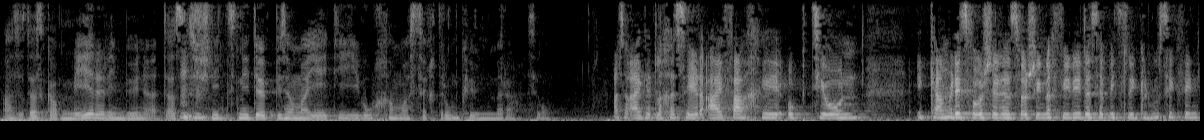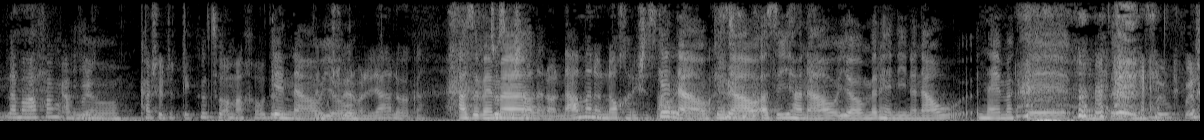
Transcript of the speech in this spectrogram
Also das gab mehrere Monate. Also mhm. es ist jetzt nicht etwas, wo man jede Woche muss sich darum kümmern so. Also eigentlich eine sehr einfache Option. Ich kann mir das vorstellen, dass wahrscheinlich viele das ein bisschen grusig finden am Anfang, aber ja. kannst du den Deckel zu machen, oder? Genau, Dann ja. würden wir nicht anschauen. Also wenn du man... alle noch einen Namen und nachher ist es Genau, auch genau. Also ich habe auch, ja, wir haben ihnen auch Namen gegeben. Und, ähm, Super.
